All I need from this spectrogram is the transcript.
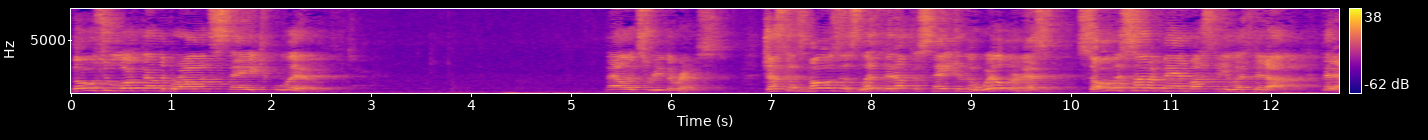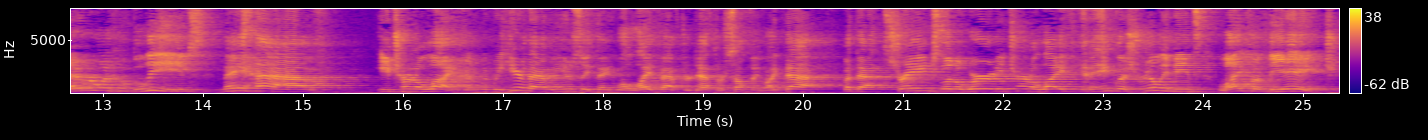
Those who looked on the bronze snake lived. Now let's read the rest. Just as Moses lifted up the snake in the wilderness, so the Son of Man must be lifted up, that everyone who believes may have eternal life. And when we hear that, we usually think, well, life after death or something like that. But that strange little word, eternal life, in English really means life of the age,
